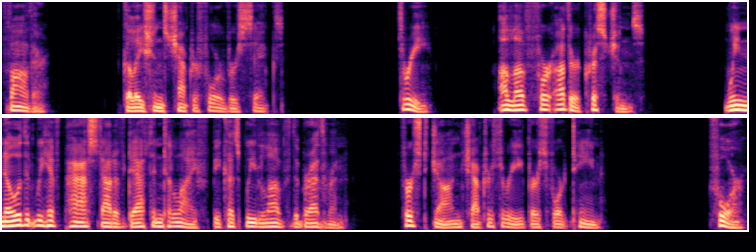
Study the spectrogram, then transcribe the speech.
Father. Galatians chapter 4 verse 6. 3. A love for other Christians. We know that we have passed out of death into life because we love the brethren. 1 John chapter 3 verse 14. 4.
